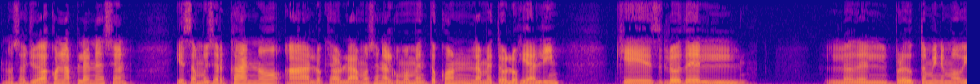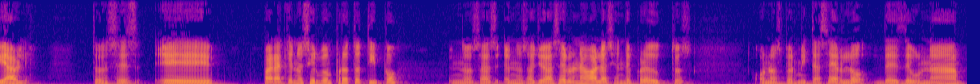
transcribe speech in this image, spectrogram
nos ayuda con la planeación y está muy cercano a lo que hablábamos en algún momento con la metodología Lean, que es lo del, lo del producto mínimo viable. Entonces, eh, ¿para qué nos sirve un prototipo? Nos, nos ayuda a hacer una evaluación de productos o nos permite hacerlo desde una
